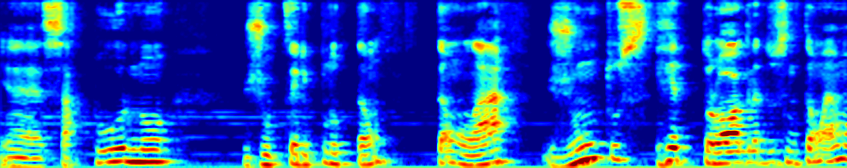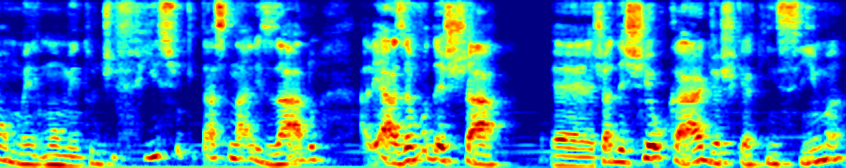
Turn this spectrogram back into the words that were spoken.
É Saturno, Júpiter e Plutão estão lá juntos, retrógrados, então é um momento difícil que está sinalizado. Aliás, eu vou deixar, é, já deixei o card, acho que aqui em cima,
